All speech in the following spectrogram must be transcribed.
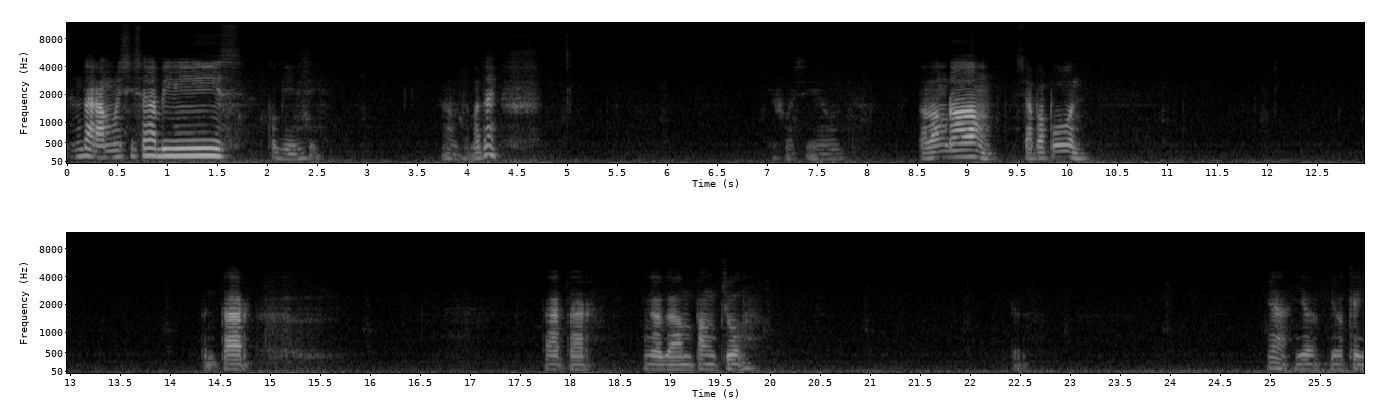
Sebentar, amunisi saya habis. Kok gini sih? Nah, mati. Fosil. Tolong dong, siapa pun. Bentar. Tar, tar. Nggak gampang, cuk. Ya, ya, ya oke. Okay.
